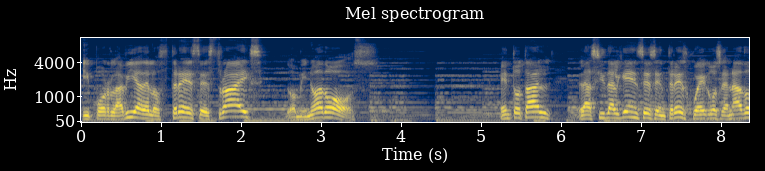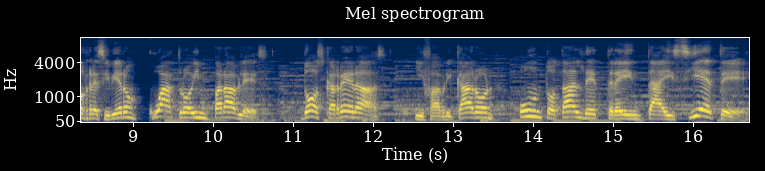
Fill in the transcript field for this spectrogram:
y por la vía de los tres strikes dominó a dos. En total, las hidalguenses en tres juegos ganados recibieron cuatro imparables, dos carreras y fabricaron un total de 37.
